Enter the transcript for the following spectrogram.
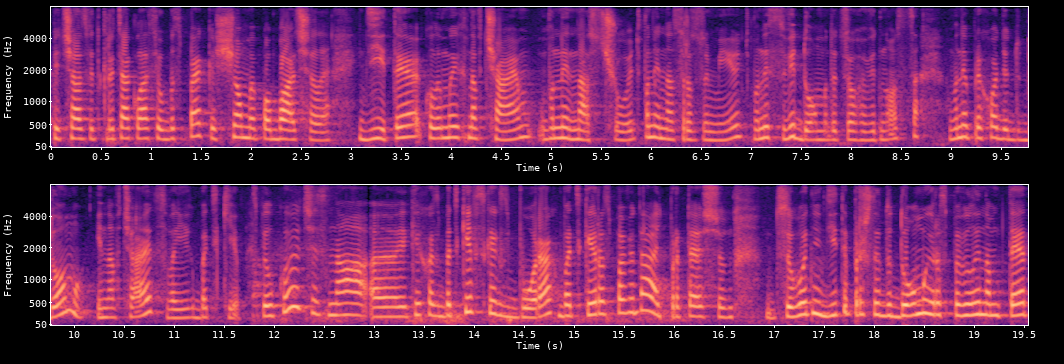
під час відкриття класів безпеки, що ми побачили, діти, коли ми їх навчаємо, вони нас чують, вони нас розуміють, вони свідомо до цього відносяться. Вони приходять додому і навчають своїх батьків. Спілкуючись на е, якихось батьківських зборах, батьки розповідають про те, що сьогодні діти прийшли додому і розповіли нам те,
